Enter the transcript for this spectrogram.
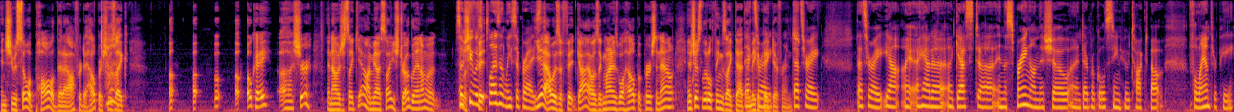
And she was so appalled that I offered to help her. She was like, uh, uh, uh, uh, okay, uh, sure. And I was just like, yeah, I mean, I saw you struggling. I'm a. So I'm she was fit- pleasantly surprised. Yeah, I was a fit guy. I was like, might as well help a person out. And it's just little things like that that That's make a big difference. That's right. That's right. Yeah, I, I had a, a guest uh, in the spring on this show, uh, Deborah Goldstein, who talked about philanthropy,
